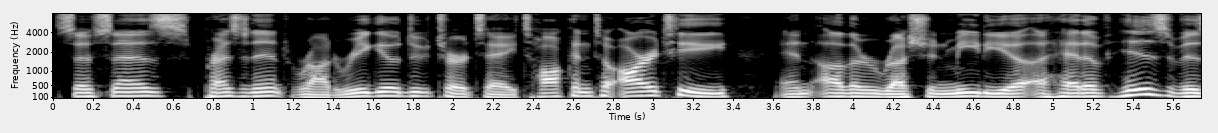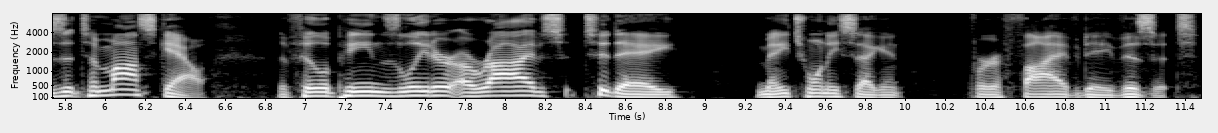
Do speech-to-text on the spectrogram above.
so says President Rodrigo Duterte, talking to RT and other Russian media ahead of his visit to Moscow. The Philippines leader arrives today, May 22nd, for a five day visit.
